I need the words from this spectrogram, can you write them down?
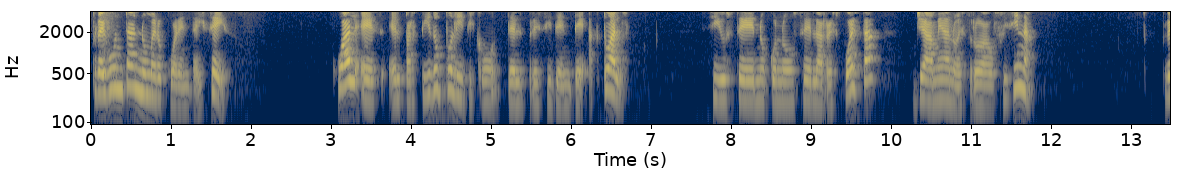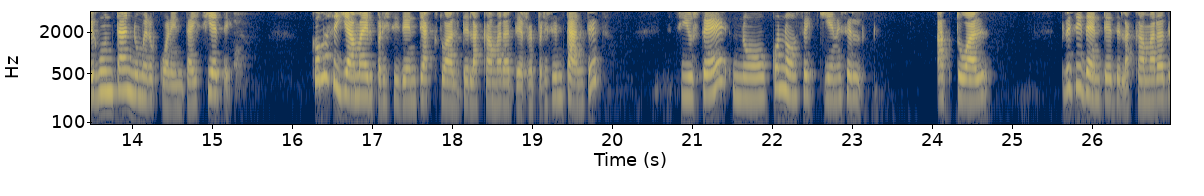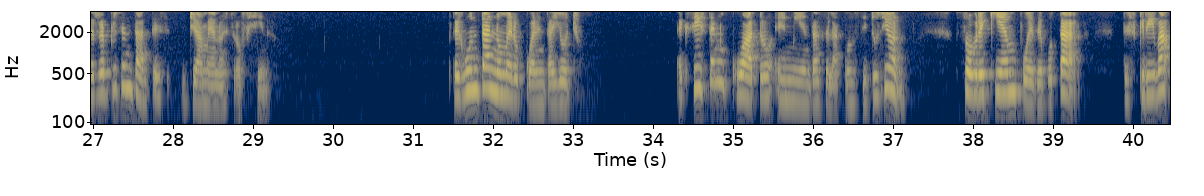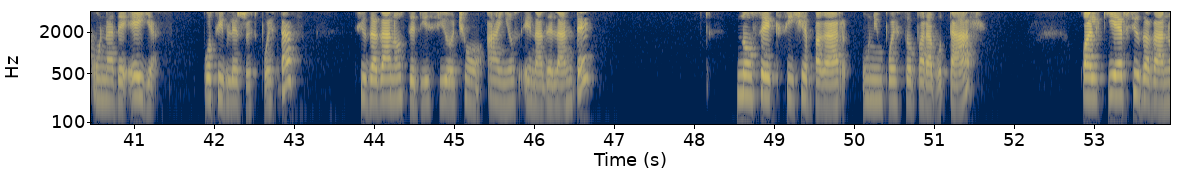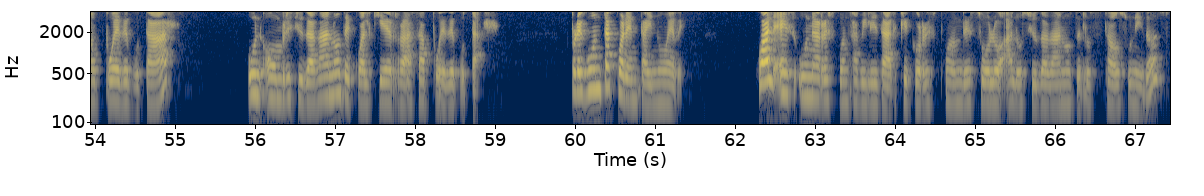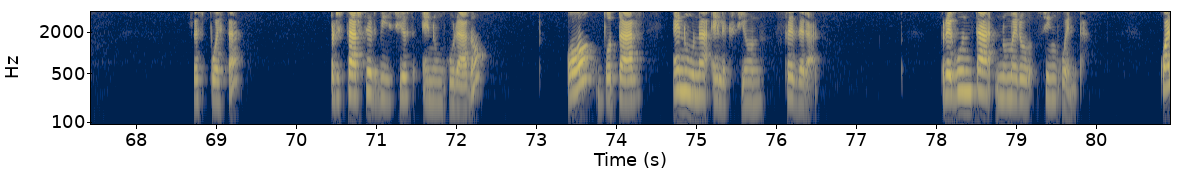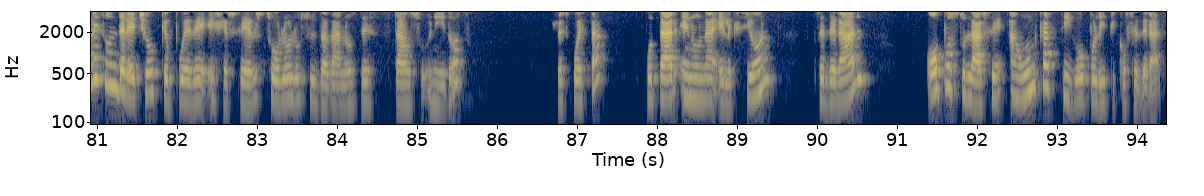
Pregunta número 46. ¿Cuál es el partido político del presidente actual? Si usted no conoce la respuesta, llame a nuestra oficina. Pregunta número 47. ¿Cómo se llama el presidente actual de la Cámara de Representantes? Si usted no conoce quién es el actual presidente de la Cámara de Representantes, llame a nuestra oficina. Pregunta número 48. Existen cuatro enmiendas de la Constitución. ¿Sobre quién puede votar? Describa una de ellas. Posibles respuestas. Ciudadanos de 18 años en adelante. No se exige pagar un impuesto para votar. Cualquier ciudadano puede votar un hombre ciudadano de cualquier raza puede votar. Pregunta 49. ¿Cuál es una responsabilidad que corresponde solo a los ciudadanos de los Estados Unidos? Respuesta. Prestar servicios en un jurado o votar en una elección federal. Pregunta número 50. ¿Cuál es un derecho que puede ejercer solo los ciudadanos de Estados Unidos? Respuesta, votar en una elección federal o postularse a un castigo político federal.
